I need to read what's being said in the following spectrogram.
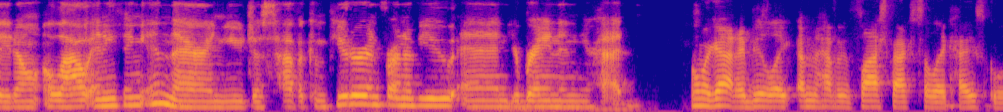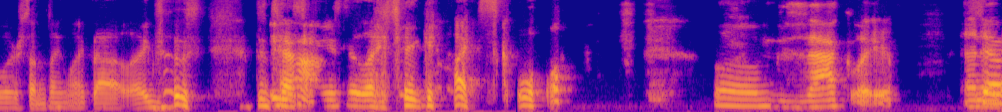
they don't allow anything in there and you just have a computer in front of you and your brain in your head. Oh my god i'd be like i'm having flashbacks to like high school or something like that. Like the, the yeah. test used to like take in high school. Um, exactly. And so,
